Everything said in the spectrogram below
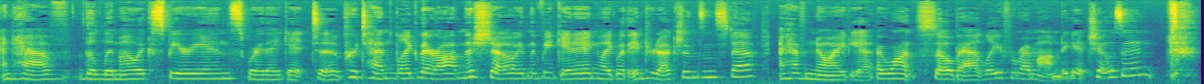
and have the limo experience where they get to pretend like they're on the show in the beginning like with introductions and stuff. I have no idea. I want so badly for my mom to get chosen.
